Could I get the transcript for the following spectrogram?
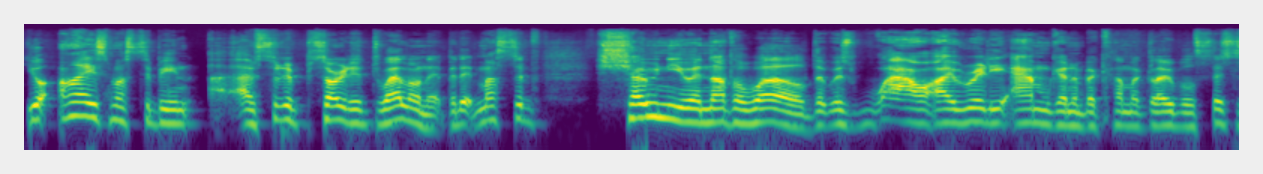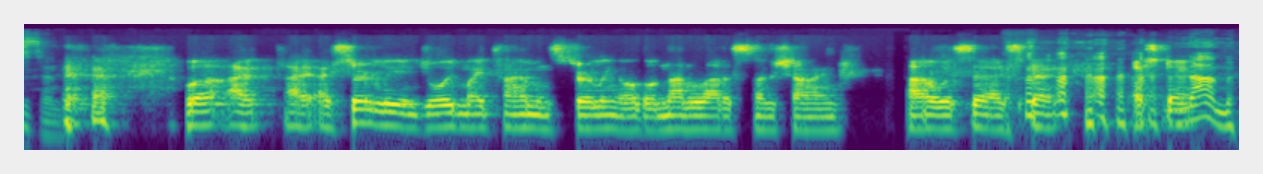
your eyes must have been i'm sort of sorry to dwell on it but it must have shown you another world that was wow i really am going to become a global citizen. Well I, I, I certainly enjoyed my time in Stirling, although not a lot of sunshine. I always say i spent i spent None.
